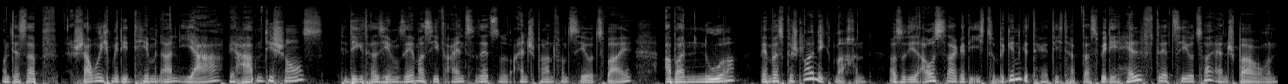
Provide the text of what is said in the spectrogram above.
Und deshalb schaue ich mir die Themen an. Ja, wir haben die Chance, die Digitalisierung sehr massiv einzusetzen und Einsparen von CO2, aber nur, wenn wir es beschleunigt machen. Also die Aussage, die ich zu Beginn getätigt habe, dass wir die Hälfte der CO2-Einsparungen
